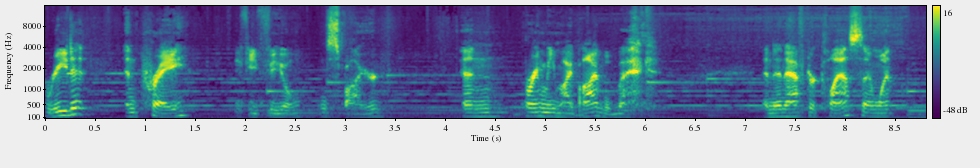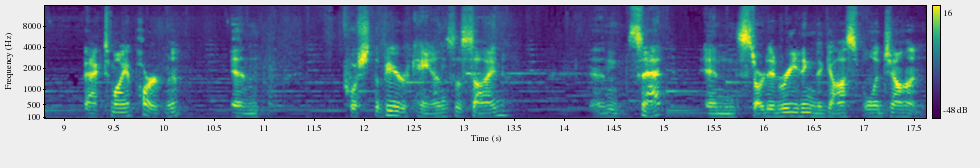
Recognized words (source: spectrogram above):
read it and pray if you feel inspired, and bring me my Bible back. And then after class, I went back to my apartment and pushed the beer cans aside and sat and started reading the Gospel of John.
